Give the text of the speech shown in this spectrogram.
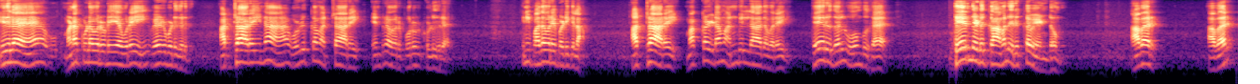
இதில் மணக்குடவருடைய உரை வேறுபடுகிறது. அற்றாரைனா ஒழுக்கம் அற்றாரை என்று அவர் பொருள் கொள்ளுகிறார். இனி பதவரை படிக்கலாம். அற்றாரை மக்களிடம் அன்பில்லாதவரை தேறுதல் ஓம்புக. தேர்ந்தெடுக்காமல் இருக்க வேண்டும். அவர் அவர்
